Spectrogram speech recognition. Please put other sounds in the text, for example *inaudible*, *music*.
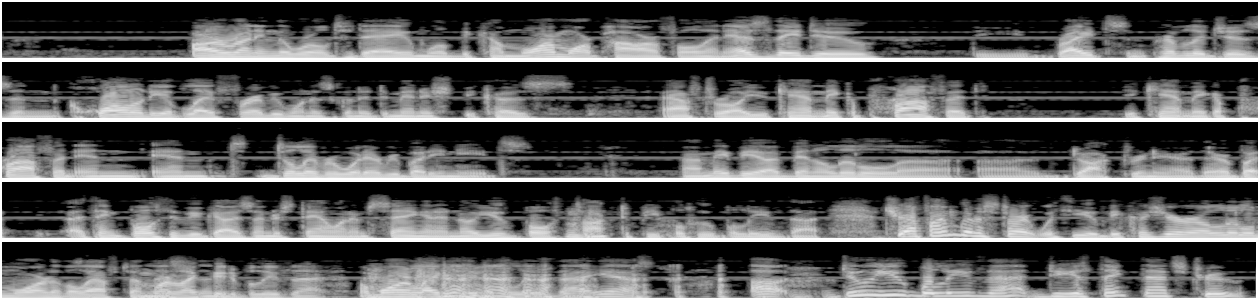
are running the world today and will become more and more powerful. And as they do, the rights and privileges and the quality of life for everyone is going to diminish because, after all, you can't make a profit. You can't make a profit and and deliver what everybody needs. Uh, maybe I've been a little uh, uh, doctrinaire there, but I think both of you guys understand what I'm saying, and I know you've both talked to people who believe that. Jeff, I'm going to start with you because you're a little more to the left on I'm more likely to believe that. more likely to believe *laughs* that. Yes. Uh, do you believe that? Do you think that's true?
